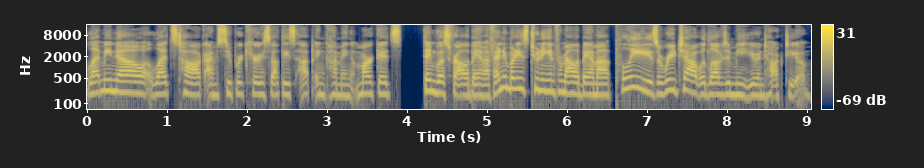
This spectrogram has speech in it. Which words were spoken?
let me know. Let's talk. I'm super curious about these up and coming markets. Same goes for Alabama. If anybody's tuning in from Alabama, please reach out. Would love to meet you and talk to you.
